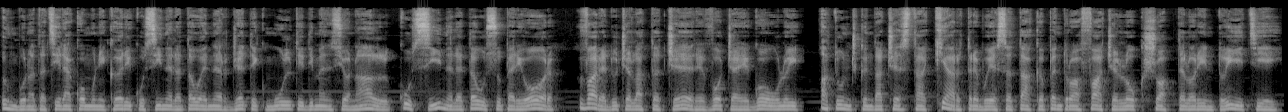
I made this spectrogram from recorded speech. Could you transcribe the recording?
Îmbunătățirea comunicării cu sinele tău energetic multidimensional, cu sinele tău superior, va reduce la tăcere vocea egoului atunci când acesta chiar trebuie să tacă pentru a face loc șoaptelor intuiției.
